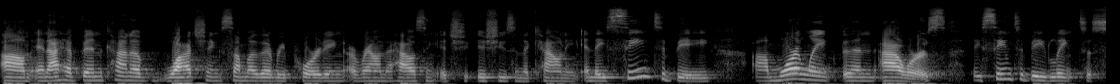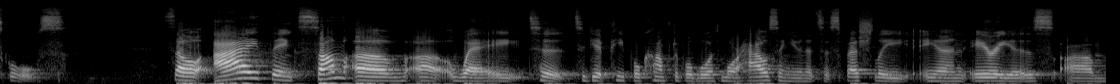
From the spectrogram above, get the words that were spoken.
Um, and I have been kind of watching some of the reporting around the housing issues in the county, and they seem to be uh, more linked than ours. They seem to be linked to schools. So I think some of a way to, to get people comfortable with more housing units, especially in areas um,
